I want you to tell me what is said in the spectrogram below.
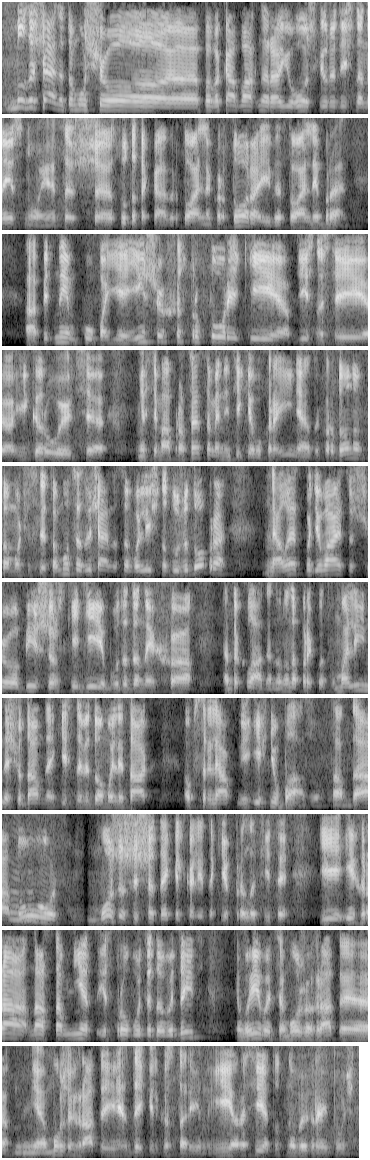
Ну, звичайно, тому що е, ПВК Вагнера його ж юридично не існує. Це ж е, суто така віртуальна контора і віртуальний бренд. Під ним купа є інших структур, які в дійсності е, і керують всіма процесами не тільки в Україні, а за кордоном, в тому числі. Тому це звичайно символічно дуже добре. Але сподіваюся, що більш жорсткі дії буде до них докладено. Ну, наприклад, в Малі нещодавно якийсь невідомий літак обстріляв їхню базу. Там да Мгм. ну може ще декілька літаків прилетіти, і, і гра нас там нет, і спробуйте доведіть. Виявиться, може грати м, може грати декілька сторін, і Росія тут не виграє точно.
